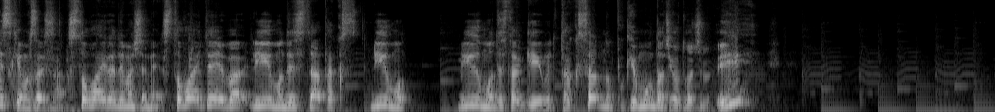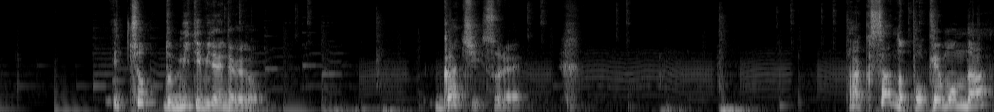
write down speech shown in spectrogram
イスケマサイさん、ストファイが出ましたね。ストファイといえば、リュウモデスタ、たくリュウモ、リュウモデスタゲームでたくさんのポケモンたちが登場。え？え、ちょっと見てみたいんだけど。ガチ？それ。たくさんのポケモンだ？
